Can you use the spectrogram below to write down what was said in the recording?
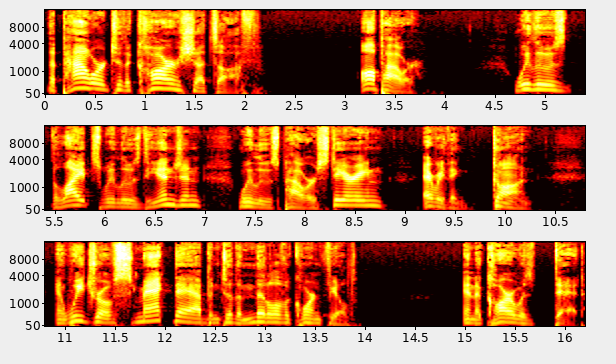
the power to the car shuts off. All power. We lose the lights, we lose the engine, we lose power steering, everything gone. And we drove smack dab into the middle of a cornfield. And the car was dead.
